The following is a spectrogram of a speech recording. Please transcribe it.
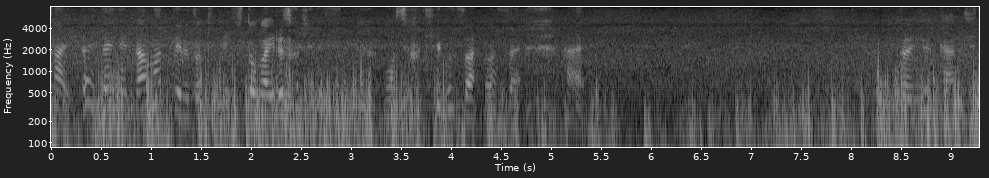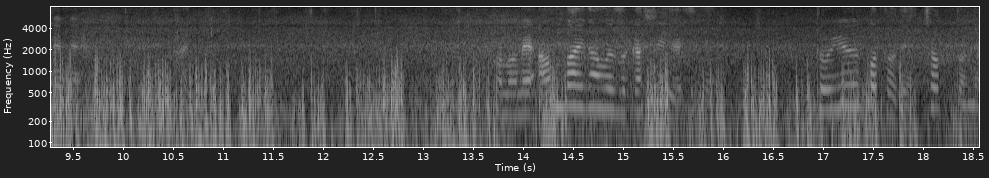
はいだいたいね黙ってる時で人がいる時です。申し訳ございません。はい。という感じでね、はい、このね塩梅が難しいですね。ということでちょっとね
